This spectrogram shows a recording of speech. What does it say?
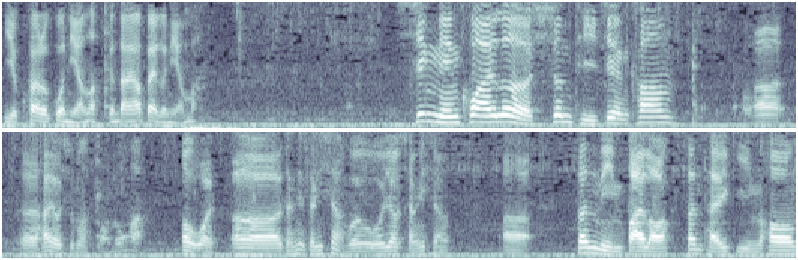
也快了过年了，跟大家拜个年吧。新年快乐，身体健康。啊，呃，还有什么？广东话，哦，我，呃，等一等一下，我我要想一想。啊、新年快乐，身体健康。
